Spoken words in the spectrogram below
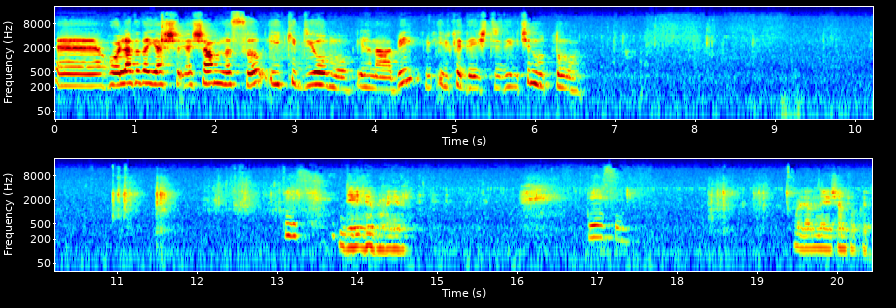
Ee, Hollanda'da yaş- yaşam nasıl? İyi ki diyor mu İlhan abi? Ülke değiştirdiği için mutlu mu? Değil. Değilim hayır. Değilsin. Hollanda'da yaşam çok kötü.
